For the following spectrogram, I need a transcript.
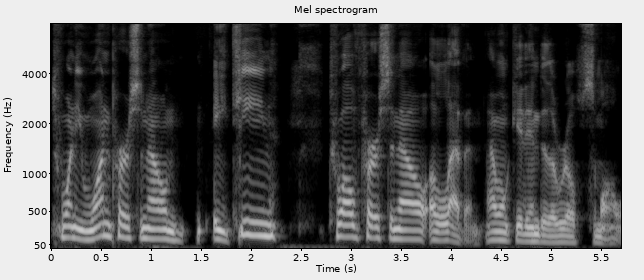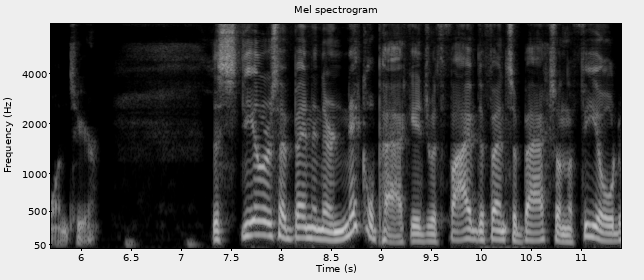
21 personnel, 18, 12 personnel, 11. I won't get into the real small ones here. The Steelers have been in their nickel package with five defensive backs on the field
